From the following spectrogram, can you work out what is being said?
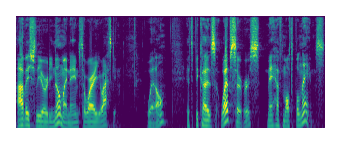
Obviously, you already know my name, so why are you asking? Well, it's because web servers may have multiple names.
